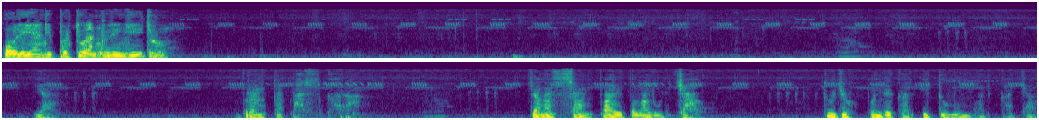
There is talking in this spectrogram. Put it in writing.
oleh yang di Pertuan Peringgi itu. Ya. Berangkatlah sekarang. Jangan sampai terlalu jauh. Tujuh pendekar itu membuat kacau.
